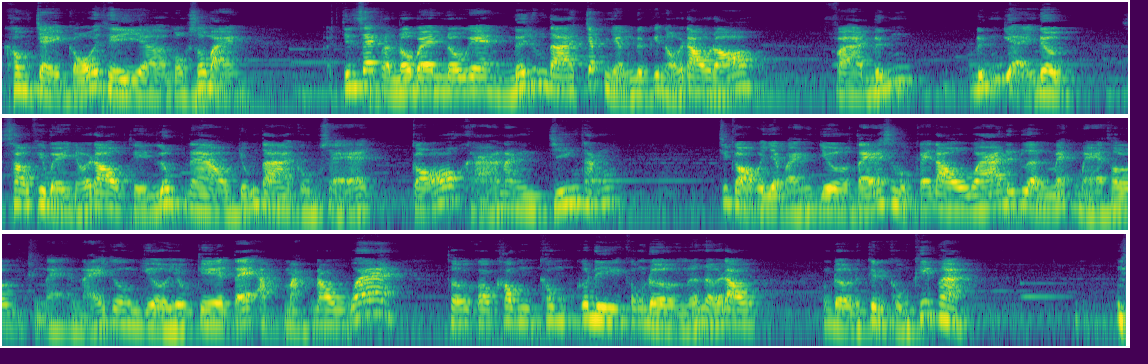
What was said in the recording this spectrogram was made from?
Không chày cối thì à, một số bạn chính xác là no pain no gain. Nếu chúng ta chấp nhận được cái nỗi đau đó và đứng đứng dậy được sau khi bị nỗi đau thì lúc nào chúng ta cũng sẽ có khả năng chiến thắng. Chứ còn bây giờ bạn vừa té xuống một cái đau quá đứng lên mát mẹ thôi. Nãy, nãy con vừa vô kia té ập mặt đau quá. Thôi con không không có đi con đường nữa nữa đâu. Con đường nó kinh khủng khiếp ha.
